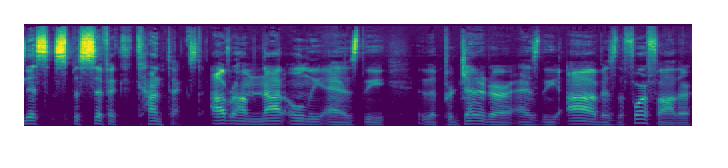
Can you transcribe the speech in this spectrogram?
this specific context. Abraham not only as the the progenitor, as the Av, as the forefather,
